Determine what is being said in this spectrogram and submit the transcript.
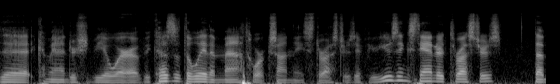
that commanders should be aware of because of the way the math works on these thrusters. If you're using standard thrusters, the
